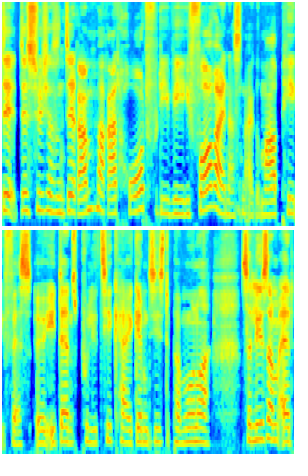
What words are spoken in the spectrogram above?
Det, det synes jeg, sådan, det ramte mig ret hårdt, fordi vi i forvejen har snakket meget PFAS øh, i dansk politik her igennem de sidste par måneder. Så ligesom at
